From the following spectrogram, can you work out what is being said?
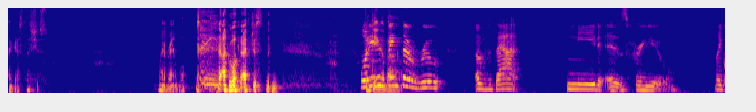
i guess that's just my ramble. On what i've just been What do you think the root of that need is for you? Like,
